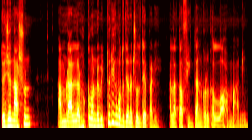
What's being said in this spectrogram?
তো এই জন্য আসুন, আমরা আল্লাহর হুকুমান নবীর তরিক মতো যেন চলতে পারি। আল্লাহ তৌফিক দান করুক আল্লাহ আমিন।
